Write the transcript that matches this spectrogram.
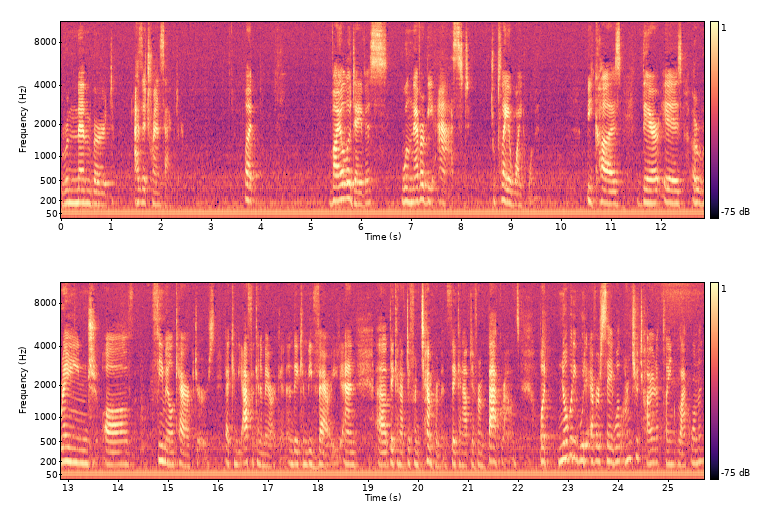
remembered as a trans actor. But Viola Davis will never be asked to play a white woman because there is a range of female characters that can be African American and they can be varied and uh, they can have different temperaments, they can have different backgrounds. But nobody would ever say, Well, aren't you tired of playing black woman?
